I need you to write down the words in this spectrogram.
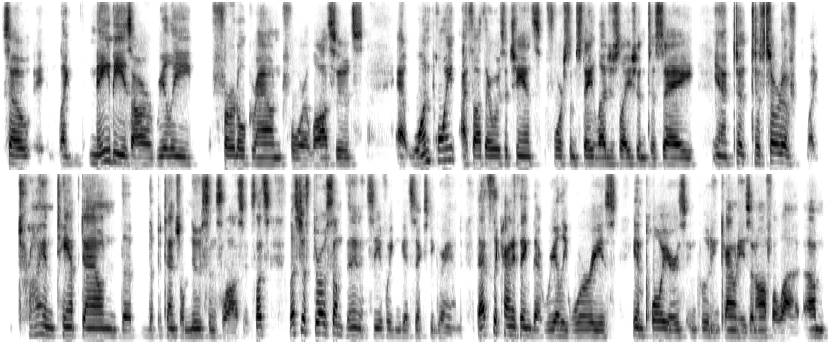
So, like, maybes are really fertile ground for lawsuits. At one point, I thought there was a chance for some state legislation to say, you know, to, to sort of like try and tamp down the the potential nuisance lawsuits. Let's let's just throw something in and see if we can get 60 grand. That's the kind of thing that really worries employers, including counties, an awful lot. Um,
